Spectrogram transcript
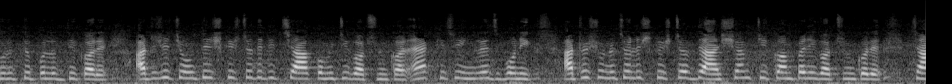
গুরুত্ব উপলব্ধি করে। আঠারোশো চৌত্রিশ খ্রিস্টাব্দে একটি চা কমিটি গঠন করেন। এক কিছু ইংরেজ বণিক আঠারোশো উনচল্লিশ খ্রিস্টাব্দে আসাম টি কোম্পানি গঠন করে চা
